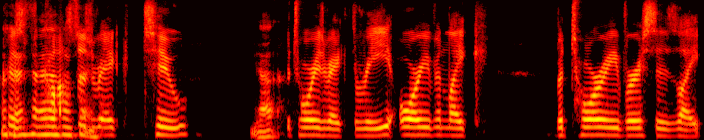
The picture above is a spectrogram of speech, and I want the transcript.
Because yeah, that's what I'm Costa's ranked two, Yeah. Vettori's ranked three, or even like Vettori versus like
